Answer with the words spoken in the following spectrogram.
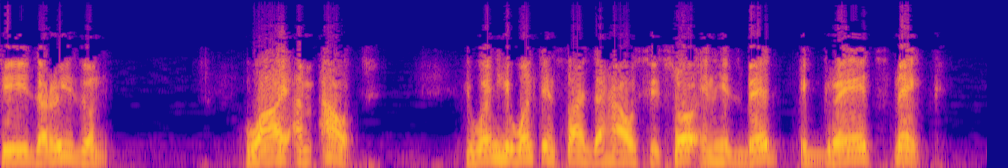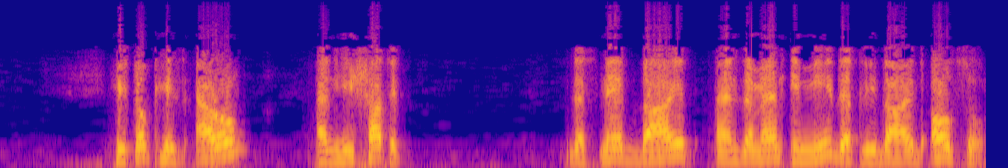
see the reason. why I'm out. When he went inside the house, he saw in his bed a great snake. He took his arrow and he shot it. The snake died and the man immediately died also.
